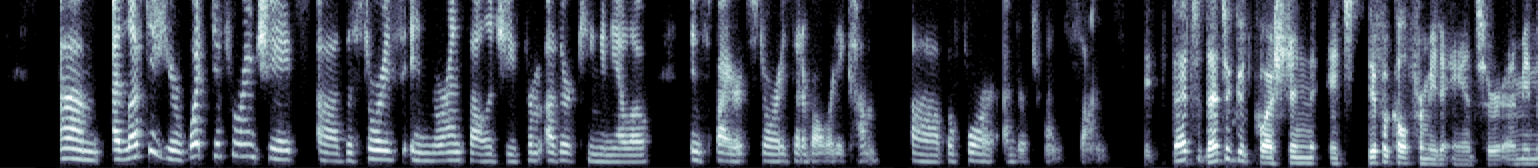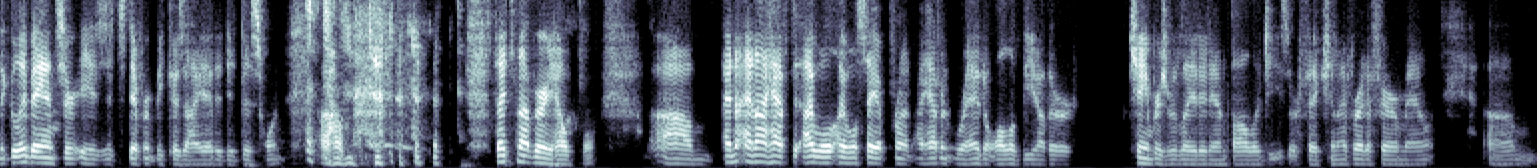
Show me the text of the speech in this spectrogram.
um, I'd love to hear what differentiates uh, the stories in your anthology from other King and Yellow inspired stories that have already come uh, before Under Twin Suns. That's that's a good question. It's difficult for me to answer. I mean, the glib answer is it's different because I edited this one. Um, that's not very helpful. Um, and and I have to I will I will say up front I haven't read all of the other Chambers related anthologies or fiction. I've read a fair amount. Um,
